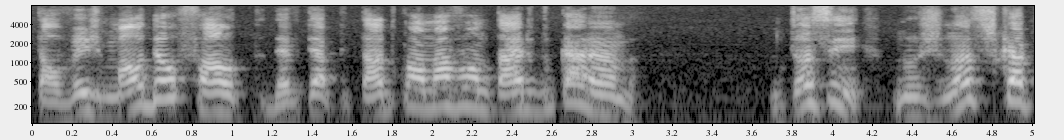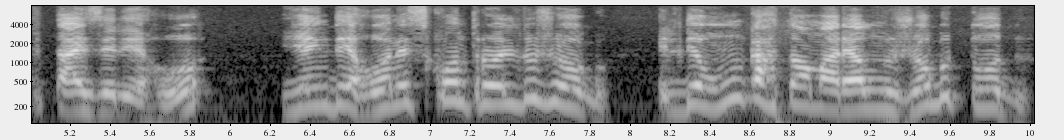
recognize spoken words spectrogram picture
talvez mal deu falta. Deve ter apitado com a má vontade do caramba. Então, assim, nos lances capitais ele errou e ainda errou nesse controle do jogo. Ele deu um cartão amarelo no jogo todo.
